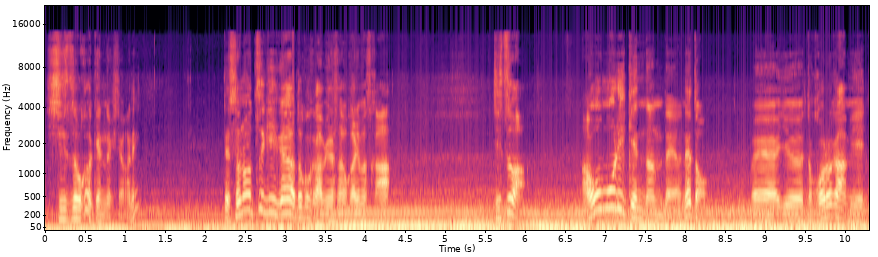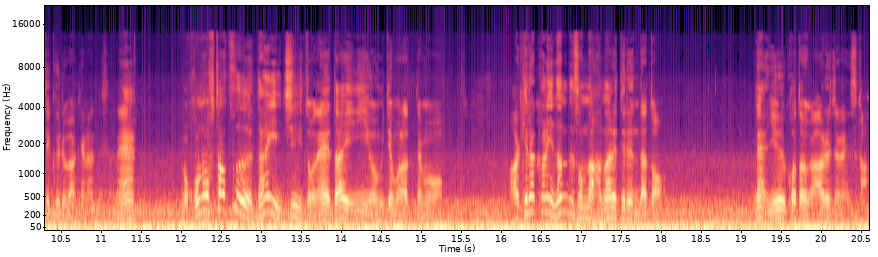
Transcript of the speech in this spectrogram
静岡県の人がね。で、その次がどこか皆さんわかりますか？実は、青森県なんだよね、と、えいうところが見えてくるわけなんですよね。もうこの2つ、第1位とね、第2位を見てもらっても、明らかになんでそんな離れてるんだと、ね、いうことがあるじゃないですか。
